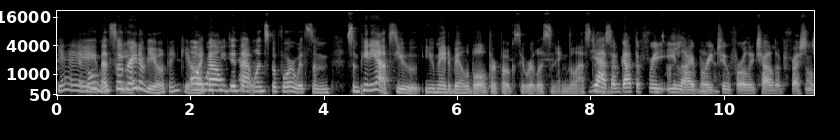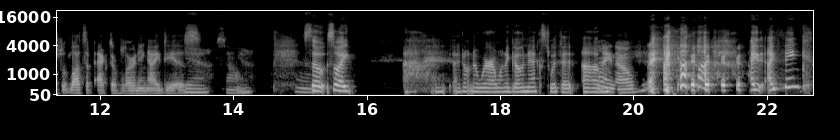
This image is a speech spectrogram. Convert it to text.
Yay! That's so great of you. Thank you. Oh, I well, think you did yeah. that once before with some some PDFs you you made available for folks who were listening the last time. Yes, I've got the free e-library yeah. too for early childhood professionals with lots of active learning ideas. Yeah. So yeah. So so I I don't know where I want to go next with it. Um, I know. I I think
